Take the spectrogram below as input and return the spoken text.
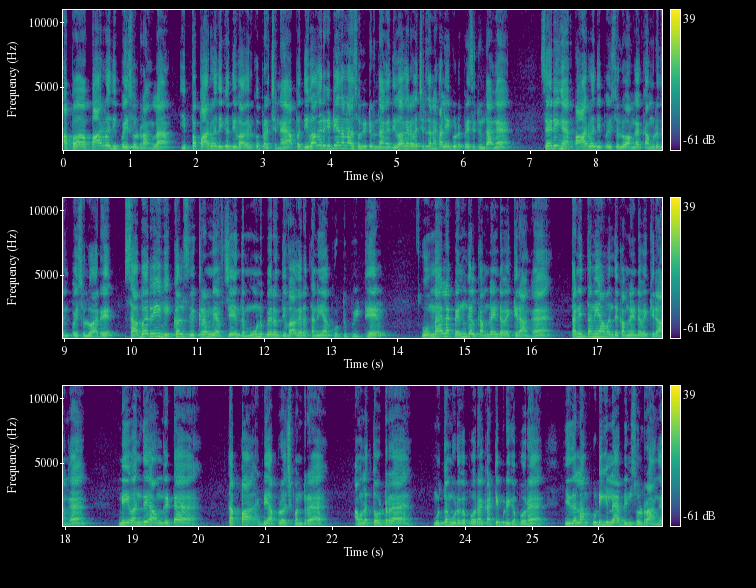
அப்போ பார்வதி பொய் சொல்கிறாங்களா இப்போ பார்வதிக்கும் திவாகருக்கும் பிரச்சனை. அப்போ திவாகர்கிட்டே தான் நான் சொல்லிட்டு இருந்தாங்க. திவாகரை வச்சுட்டு தானே கலை கூட பேசிட்டு இருந்தாங்க. சரிங்க பார்வதி போய் சொல்லுவாங்க கமருதன் போய் சொல்லுவார். சபரி விக்கல்ஸ் விக்ரம் எஃப்ஜே இந்த மூணு பேரும் திவாகரை தனியாக கூப்பிட்டு போயிட்டு உன் மேலே பெண்கள் கம்ப்ளைண்ட்டை வைக்கிறாங்க. தனித்தனியாக வந்து கம்ப்ளைண்ட்டை வைக்கிறாங்க. நீ வந்து அவங்ககிட்ட தப்பாக இப்படி அப்ரோச் பண்ணுற அவங்கள தொடுற. முத்தம் கொடுக்க போகிற கட்டி பிடிக்க போகிற இதெல்லாம் பிடிக்கல அப்படின்னு சொல்கிறாங்க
